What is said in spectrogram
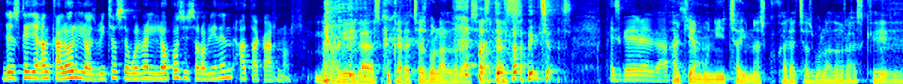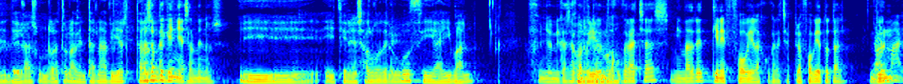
Entonces que llega el calor y los bichos se vuelven locos y solo vienen a atacarnos. Bueno, y las cucarachas voladoras estas. Es que de verdad. o Aquí sea, en Múnich hay unas cucarachas voladoras que dejas un rato la ventana abierta Pero son pequeñas al menos. y, y tienes algo de luz y ahí van. Yo en mi casa cuando tuvimos cucarachas, mi madre tiene fobia a las cucarachas, pero fobia total. Vio, un- Normal.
